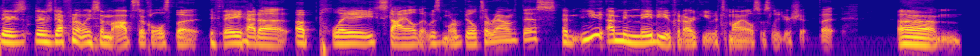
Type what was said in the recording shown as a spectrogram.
there's there's definitely some obstacles, but if they had a, a play style that was more built around this, and you I mean maybe you could argue it's Miles' leadership, but um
